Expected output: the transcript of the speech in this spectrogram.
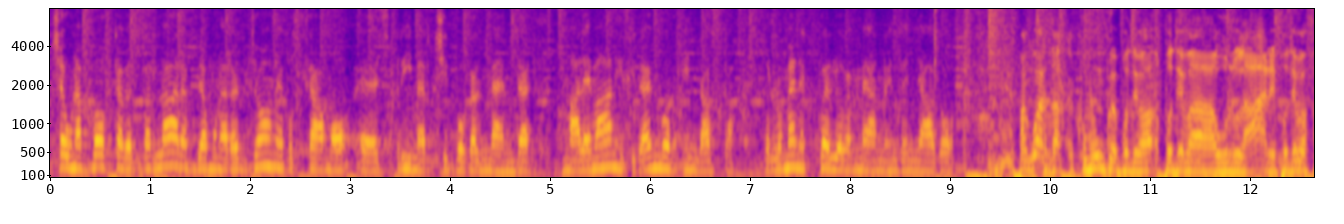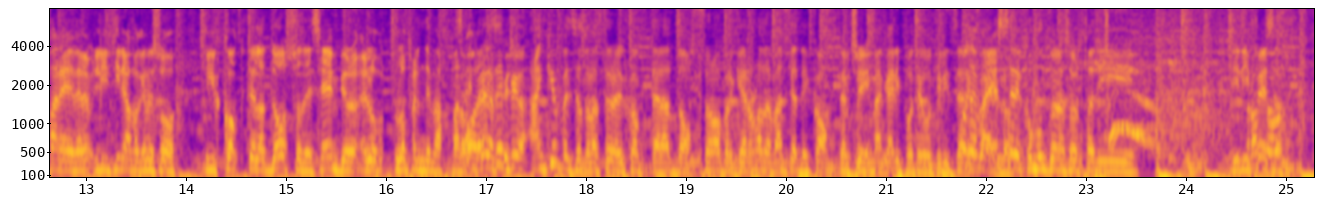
C'è una bocca per parlare, abbiamo una ragione, possiamo eh, esprimerci vocalmente, ma le mani si tengono in tasca, perlomeno è quello che a me hanno insegnato. Ma guarda, comunque poteva, poteva urlare, poteva fare. Gli tirava, che ne so, il cocktail addosso, ad esempio, e lo, lo prendeva a Sai, parole. per Era esempio, più- anche io ho pensato alla storia del cocktail addosso, no? Perché erano davanti a dei cocktail, quindi magari potevo utilizzare poteva quello. essere comunque una sorta di. di difesa. Pronto?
